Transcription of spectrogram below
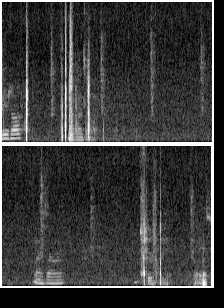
yours off? Mine's off. Mine's on. It should be.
